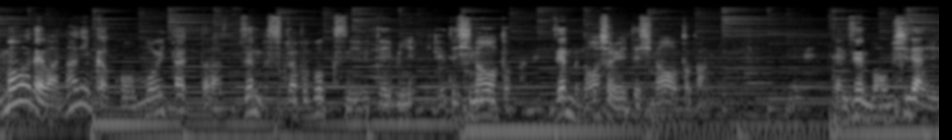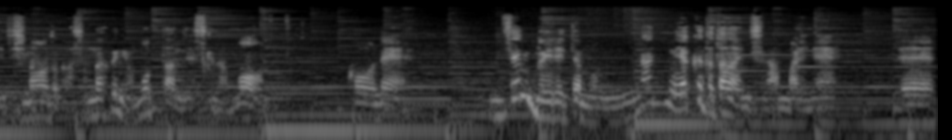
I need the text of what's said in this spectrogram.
今までは何かこう思い立ったら全部スクラップボックスに入れてみ入れてしまおうとかね、全部ノーション入れてしまおうとか、ね、全部オブシディアンに入れてしまおうとか、そんな風に思ったんですけども、こうね、全部入れても何も役立たないんですよ、あんまりね。で、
